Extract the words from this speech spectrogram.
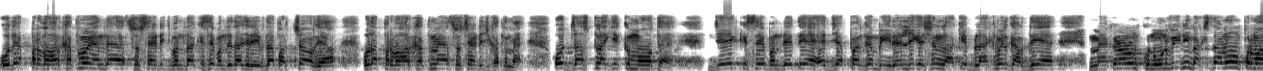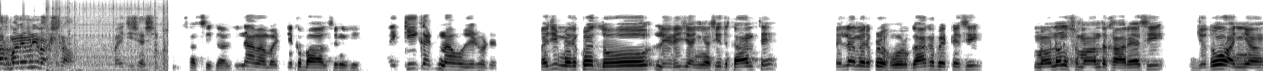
ਉਹਦੇ ਪਰਿਵਾਰ ਖਤਮ ਹੋ ਜਾਂਦਾ ਹੈ ਸੋਸਾਇਟੀ 'ਚ ਬੰਦਾ ਕਿਸੇ ਬੰਦੇ ਦਾ ਜਰੇਬ ਦਾ ਪਰਚਾ ਹੋ ਗਿਆ ਉਹਦਾ ਪਰਿਵਾਰ ਖਤਮ ਹੈ ਸੋਸਾਇਟੀ 'ਚ ਖਤਮ ਹੈ। ਉਹ ਜਸਟ ਲਾਈਕ ਇੱਕ ਮੌਤ ਹੈ। ਜੇ ਕਿਸੇ ਬੰਦੇ ਤੇ ਇਹ ਜੇ ਆਪਾਂ ਗੰਭੀਰ ਐਲੀਗੇਸ਼ਨ ਲਾ ਕੇ ਬਲੈਕਮੇਲ ਕਰਦੇ ਆ ਮੈਂ ਕਹਿੰਦਾ ਉਹਨੂੰ ਕਾਨੂੰਨ ਵੀ ਨਹੀਂ ਬਖਸ਼ਦਾ ਉਹਨੂੰ ਪ੍ਰਮਾਤਮਾ ਨੇ ਵੀ ਨਹੀਂ ਬਖਸ਼ਣਾ। ਬਾਈ ਜੀ ਸਤਿ ਸ਼੍ਰੀ ਅਕਾਲ। ਸਤਿ ਸ਼੍ਰੀ ਅਕਾਲ ਜੀ। ਕੀ ਨਾਮ ਹੈ ਬਾਈ? ਇਕਬਾਲ ਸਿੰਘ ਜੀ। ਇਹ ਕੀ ਘਟਨਾ ਹੋਈ ਹੈ ਤੁਹਾਡੇ? ਭਾਈ ਜੀ ਮੇਰੇ ਕੋਲ ਦੋ ਲੇਡੀਜ਼ ਆਈਆਂ ਸੀ ਦੁਕਾਨ ਤੇ। ਪਹਿਲਾਂ ਮੇਰੇ ਕੋਲ ਹੋਰ ਗਾਹਕ ਬੈਠੇ ਸੀ। ਮੈਂ ਉਹਨਾਂ ਨੂੰ ਸਮਾਨ ਦਿਖਾ ਰਿਹਾ ਸੀ। ਜਦੋਂ ਆਈਆਂ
